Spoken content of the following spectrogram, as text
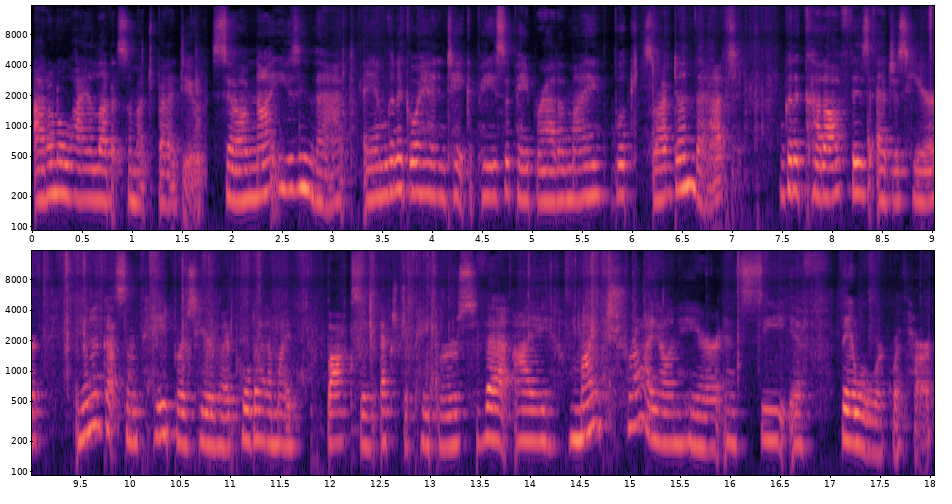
I don't know why I love it so much, but I do. So I'm not using that. I am going to go ahead and take a piece of paper out of my book. So I've done that. I'm going to cut off these edges here. And then I've got some papers here that I pulled out of my box of extra papers that I might try on here and see if they will work with her.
